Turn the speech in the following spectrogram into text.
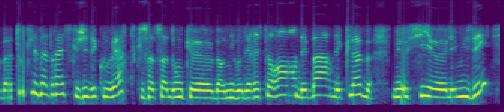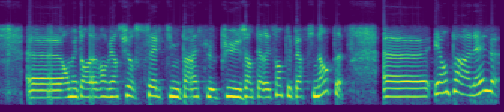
bah, toutes les adresses que j'ai découvertes, que ce soit donc bah, au niveau des restaurants, des bars, des clubs, mais aussi les musées, en mettant en avant bien sûr celles qui me paraissent le plus intéressantes et pertinentes. et en parallèle,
